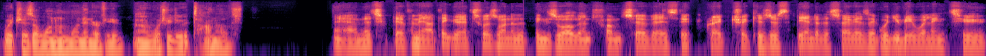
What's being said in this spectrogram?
which is a one-on-one interview, uh, which we do a ton of. And that's definitely, I think that was one of the things well learned from surveys. The great trick is just at the end of the survey is like, would you be willing to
